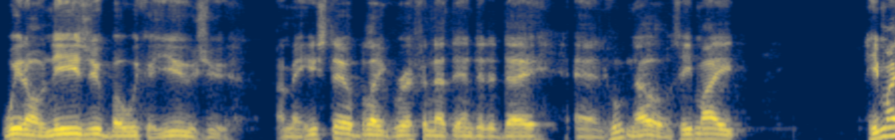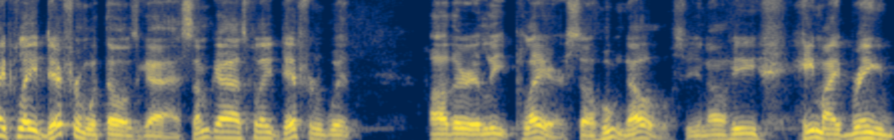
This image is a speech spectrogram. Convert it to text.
we don't need you, but we could use you. I mean, he's still Blake Griffin at the end of the day, and who knows? He might he might play different with those guys. Some guys play different with other elite players. So who knows? You know, he he might bring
